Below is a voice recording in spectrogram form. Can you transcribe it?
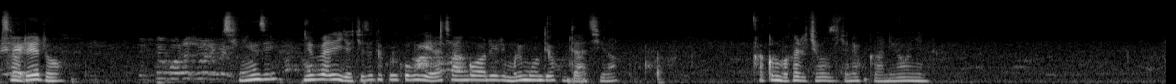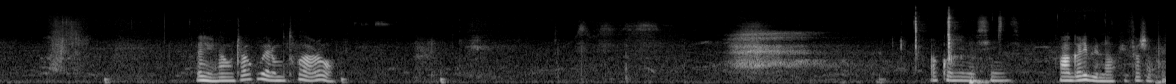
So rero sinzi niba ari igihe cyiza cyo kubikubwira cyangwa wari uri muri mundi yo kubyakira ariko numva ko ari ikibazo ukeneye kuganiraho nyine ntabwo nshaka kubera umutwaro ariko nyine sinzi ntabwo ari ibintu nakwifasha pe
